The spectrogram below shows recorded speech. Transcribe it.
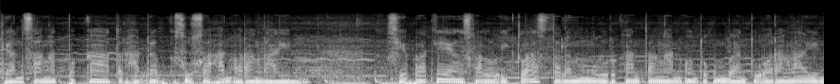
dan sangat peka terhadap kesusahan orang lain. Sifatnya yang selalu ikhlas dalam mengulurkan tangan untuk membantu orang lain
